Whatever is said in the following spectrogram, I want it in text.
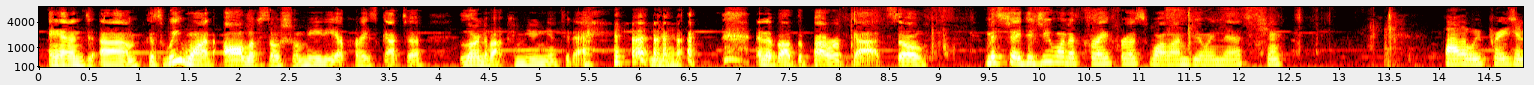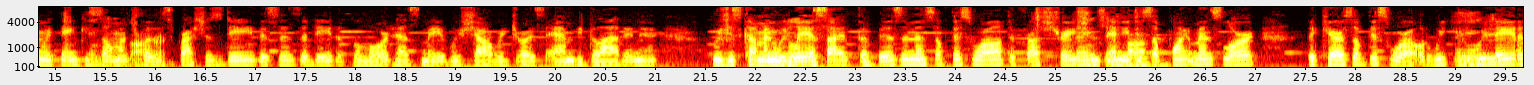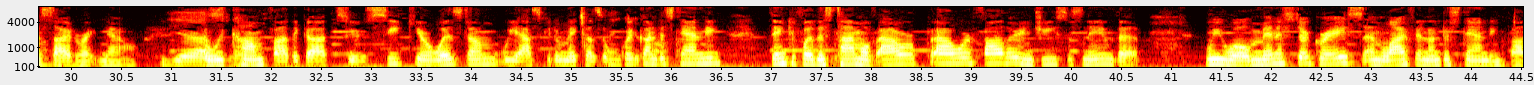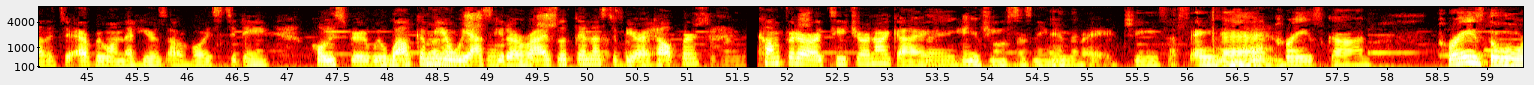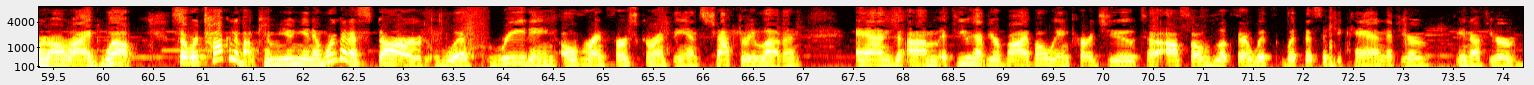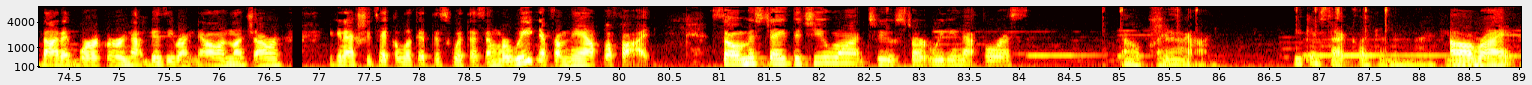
And because we want all of social media, praise God, to learn about communion today Yeah. and about the power of God. So, Miss J, did you want to pray for us while I'm doing this? Sure. Father, we praise you and we thank you Thank so you, much for Father. this precious day. This is the day that the Lord has made. We shall rejoice and be glad in it. We just come and we lay aside the busyness of this world, the frustrations, Thank you, any Father. disappointments, Lord, the cares of this world. We Thank we you, lay it Father. aside right now. Yes. and we Lord. come, Father God, to seek your wisdom. We ask you to make us a Thank quick Father. understanding. Thank you for this time of our power, Father, in Jesus' name, that we will minister grace and life and understanding, Father, to everyone that hears our voice today. Holy Spirit, we welcome you and we ask you to arise within us to be our helper, comforter, our teacher, and our guide. Thank in you, Jesus' name In we pray. Jesus. Amen. Amen. Praise God. Praise the Lord. All right. Well, so we're talking about communion, and we're going to start with reading over in First Corinthians chapter 11. And um, if you have your Bible, we encourage you to also look there with, with us if you can. If you're, you know, if you're not at work or not busy right now on lunch hour, you can actually take a look at this with us. And we're reading it from the Amplified. So, Miss J, did you want to start reading that for us? Oh, praise Sure. God. You can start clicking on that if you All want. right.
